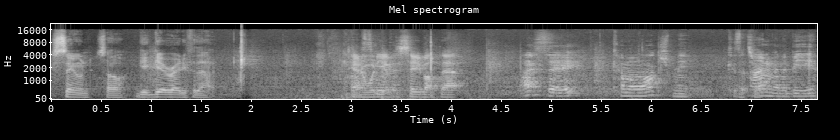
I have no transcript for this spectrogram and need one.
soon, so get, get ready for that. Tanner, what do you have to say about that? I say, come and watch me. Because I'm gonna be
